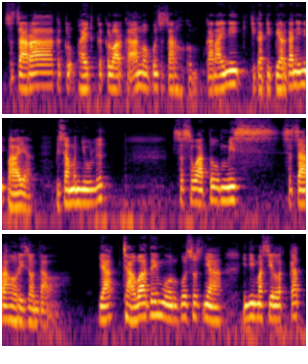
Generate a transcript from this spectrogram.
secara ke, baik kekeluargaan maupun secara hukum. Karena ini jika dibiarkan ini bahaya, bisa menyulit sesuatu mis secara horizontal. Ya, Jawa Timur khususnya ini masih lekat,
